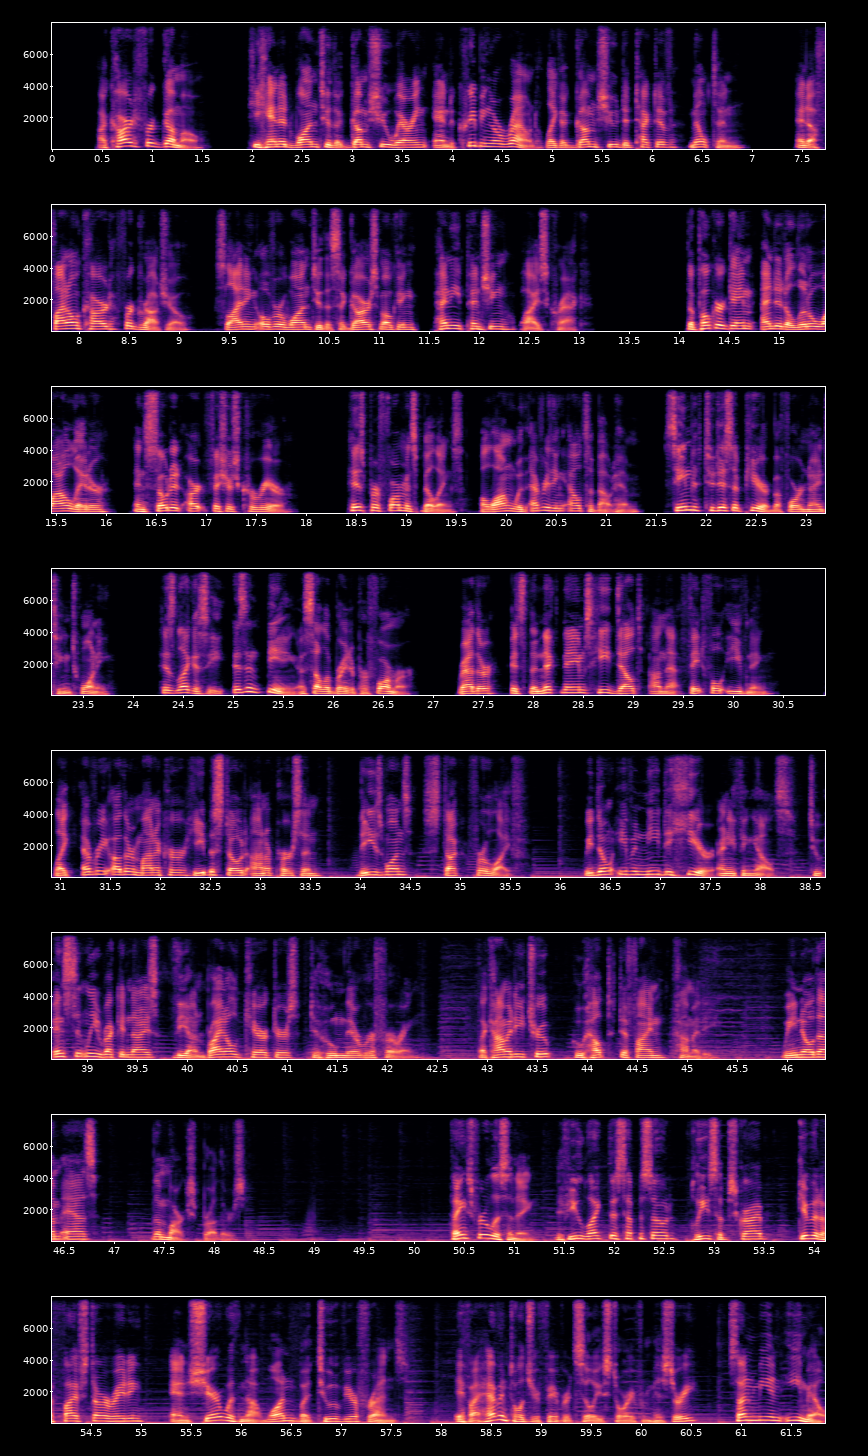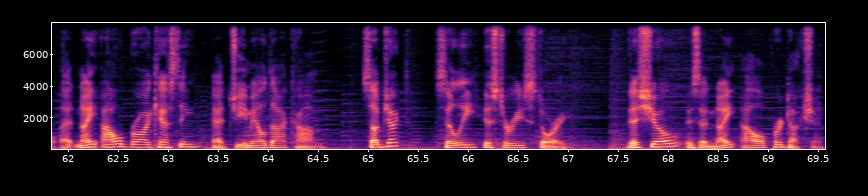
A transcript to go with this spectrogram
A card for Gummo. He handed one to the gumshoe wearing and creeping around like a gumshoe detective, Milton. And a final card for Groucho, sliding over one to the cigar smoking, penny pinching wisecrack. The poker game ended a little while later, and so did Art Fisher's career. His performance billings, along with everything else about him, seemed to disappear before 1920. His legacy isn't being a celebrated performer. Rather, it's the nicknames he dealt on that fateful evening. Like every other moniker he bestowed on a person, these ones stuck for life. We don't even need to hear anything else to instantly recognize the unbridled characters to whom they're referring the comedy troupe who helped define comedy. We know them as the Marx Brothers. Thanks for listening. If you liked this episode, please subscribe, give it a five star rating, and share with not one but two of your friends. If I haven't told your favorite silly story from history, send me an email at nightowlbroadcasting at gmail.com. Subject Silly History Story. This show is a Night Owl production.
